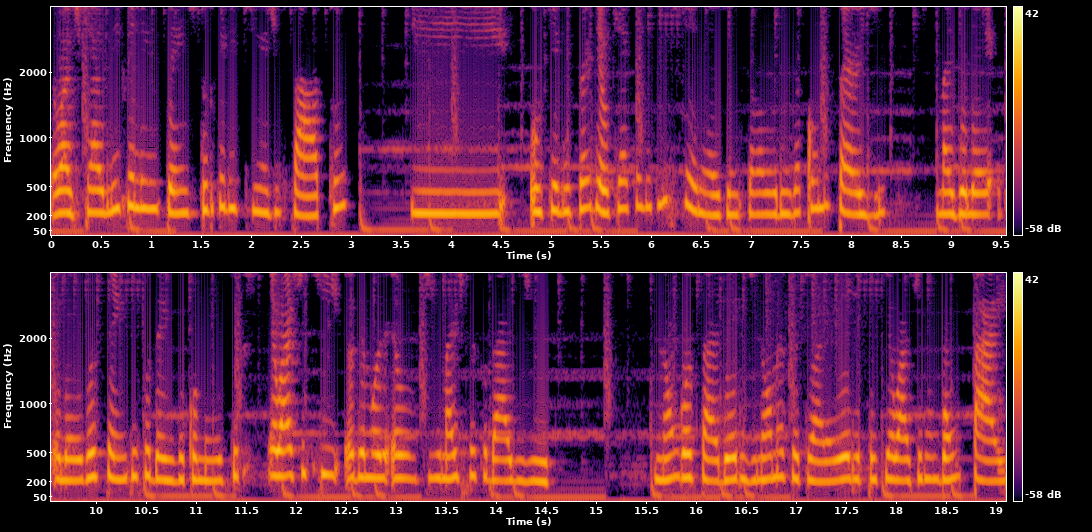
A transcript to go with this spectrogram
eu acho que é ali que ele entende tudo que ele tinha de fato e o que ele perdeu, que é aquele clichê, né? A gente só valoriza quando perde. Mas ele é, ele é egocêntrico desde o começo. Eu acho que eu demorei, eu tive mais dificuldade de não gostar dele, de não me afetuar a ele, porque eu acho ele um bom pai.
